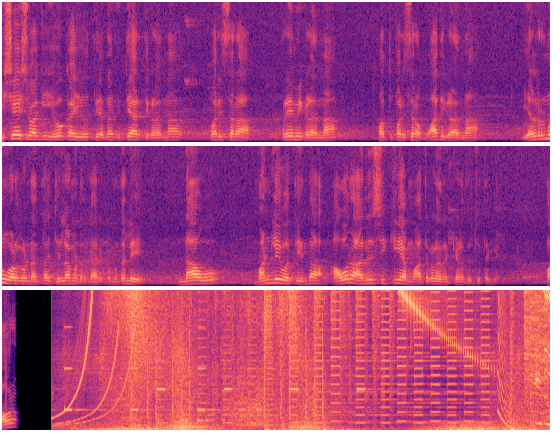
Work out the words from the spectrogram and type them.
ವಿಶೇಷವಾಗಿ ಯುವಕ ಯುವತಿಯನ್ನು, ವಿದ್ಯಾರ್ಥಿಗಳನ್ನು, ಪರಿಸರ ಪ್ರೇಮಿಗಳನ್ನು ಮತ್ತು ಪರಿಸರವಾದಿಗಳನ್ನು ಎಲ್ಲರನ್ನೂ ಒಳಗೊಂಡಂಥ ಜಿಲ್ಲಾ ಮಟ್ಟದ ಕಾರ್ಯಕ್ರಮದಲ್ಲಿ ನಾವು ಮಂಡಳಿ ವತಿಯಿಂದ ಅವರ ಅನಿಸಿಕೆಯ ಮಾತುಗಳನ್ನು ಕೇಳೋದ್ರ ಜೊತೆಗೆ. ಅವರ ಇದು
